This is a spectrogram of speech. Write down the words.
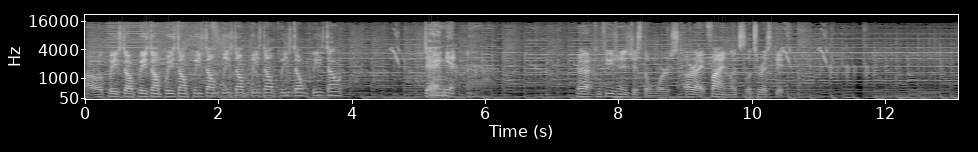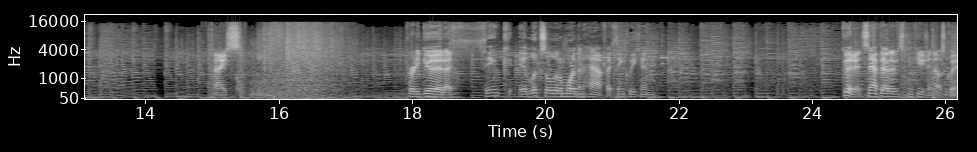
Oh, please don't, please don't, please don't, please don't, please don't, please don't, please don't, please don't. Dang it. Ugh, confusion is just the worst. All right, fine. Let's let's risk it. Nice. Pretty good. I think it looks a little more than half. I think we can... Good, it snapped out of its confusion. That was quick.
